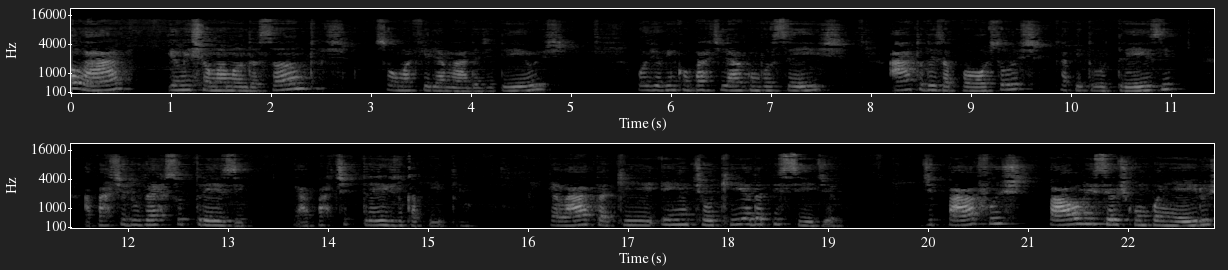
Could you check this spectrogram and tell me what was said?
Olá, eu me chamo Amanda Santos, sou uma filha amada de Deus. Hoje eu vim compartilhar com vocês Atos dos Apóstolos, capítulo 13, a partir do verso 13, é a parte 3 do capítulo. Relata que em Antioquia da Pisídia, de Pafos, Paulo e seus companheiros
